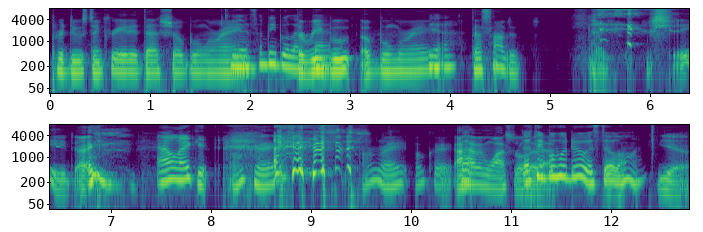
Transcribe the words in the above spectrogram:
produced and created that show boomerang Yeah, some people like the that. reboot of boomerang Yeah. that sounded like shade I don't like it. Okay. all right. Okay. I haven't watched all There's that. people who do. It's still on. yeah.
